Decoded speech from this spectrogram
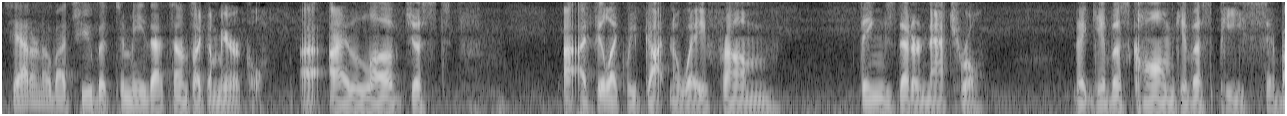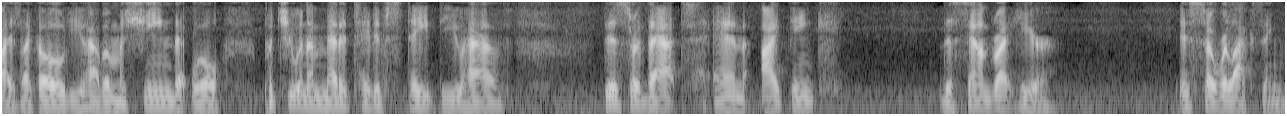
See, I don't know about you, but to me, that sounds like a miracle. I, I love just I feel like we've gotten away from things that are natural, that give us calm, give us peace. Everybody's like, oh, do you have a machine that will put you in a meditative state? Do you have this or that? And I think this sound right here is so relaxing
